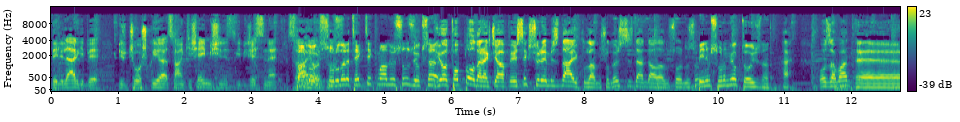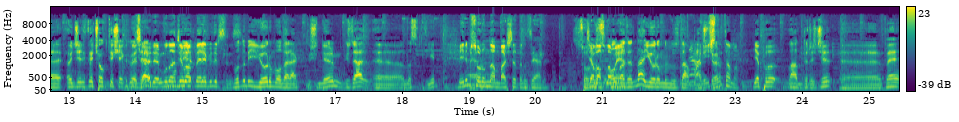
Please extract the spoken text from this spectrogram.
deliler gibi bir coşkuya sanki şeymişsiniz gibicesine Pardon soruları tek tek mi alıyorsunuz yoksa Yo toplu olarak cevap verirsek süremizi daha iyi kullanmış oluruz. Sizden de alalım sorunuzu. benim sorum yoktu o yüzden. Heh. O zaman e, öncelikle çok teşekkür ederim. Rica ederim buna Bu cevap bir- verebilirsiniz. Bunu bir yorum olarak düşünüyorum. Güzel e, nasıl diyeyim. benim sorumdan başladınız yani. Sorunuz olmadığından yorumunuzdan Yani başlıyorum. işte tamam. Yapılandırıcı e, ve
